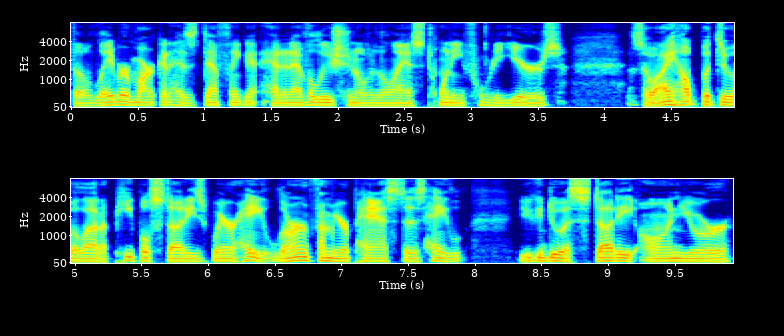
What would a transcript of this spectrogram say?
The labor market has definitely had an evolution over the last 20, 40 years. So I help with do a lot of people studies where, hey, learn from your past is, hey, you can do a study on your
